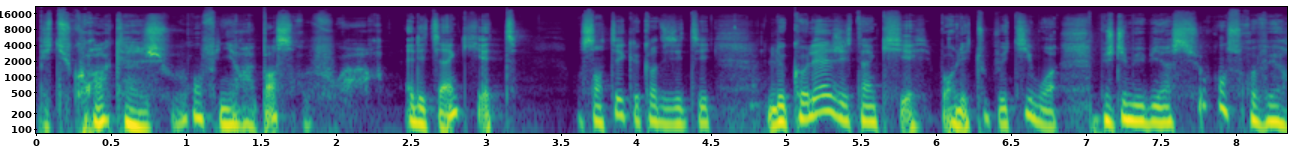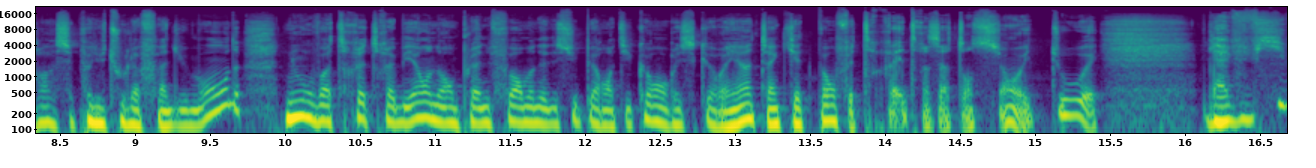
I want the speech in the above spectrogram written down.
Mais tu crois qu'un jour on finira par se revoir? Elle était inquiète. On sentait que quand ils étaient. Le collège est inquiet. Bon, les tout petits, moi. Mais je dis, mais bien sûr qu'on se reverra. C'est pas du tout la fin du monde. Nous, on va très très bien. On est en pleine forme. On a des super anticorps. On risque rien. T'inquiète pas. On fait très très attention et tout. Et la vie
